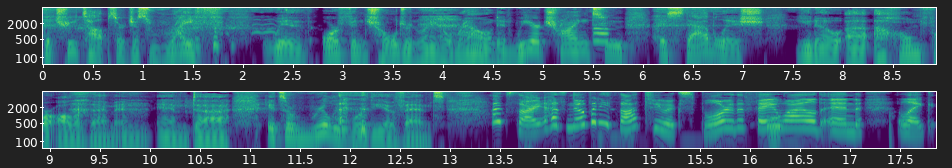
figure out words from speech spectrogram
the treetops are just rife with orphan children running around, and we are trying to establish, you know, a, a home for all of them, and and uh, it's a really worthy event. I'm sorry. Has nobody thought to explore the Feywild and like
